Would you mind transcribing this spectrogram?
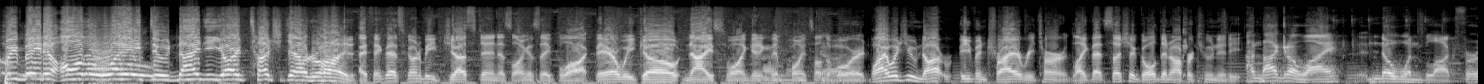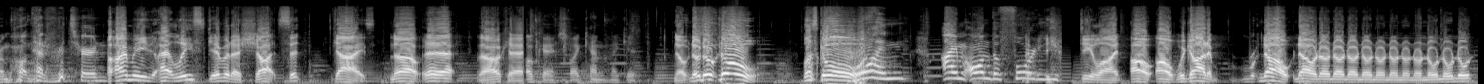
We made it all the way, dude. 90 yard touchdown run. I think that's going to be Justin as long as they block. There we go. Nice one. Getting Oh them my points on the board. Why would you not even try a return? Like, that's such a golden opportunity. I'm not gonna lie, no one blocked for him on that return. I mean, at least give it a shot. Sit, guys. No. eh, Okay. Okay, so I can make it. No, no, no, no. Let's go. One, I'm on the 40. D line. Oh, oh, we got him. No, no, no, no, no, no, no, no, no, no, no, no, no.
